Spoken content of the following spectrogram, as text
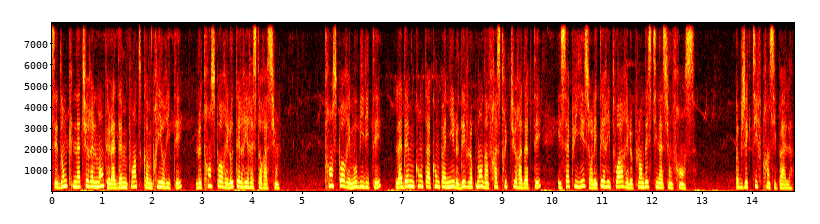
C'est donc naturellement que l'ADEME pointe comme priorité le transport et l'hôtellerie-restauration. Transport et mobilité, l'ADEME compte accompagner le développement d'infrastructures adaptées et s'appuyer sur les territoires et le plan Destination France. Objectif principal.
